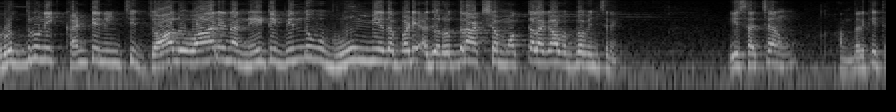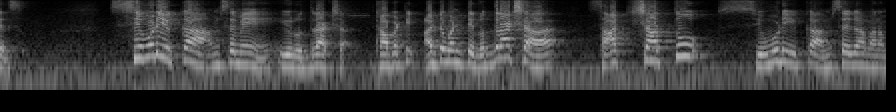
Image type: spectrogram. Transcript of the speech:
రుద్రుని కంటి నుంచి జాలువారిన నీటి బిందువు భూమి మీద పడి అది రుద్రాక్ష మొక్కలుగా ఉద్భవించినాయి. ఈ సత్యం అందరికీ తెలుసు. శివుడి యొక్క అంశమే ఈ రుద్రాక్ష. కాబట్టి అటువంటి రుద్రాక్ష సాక్షాత్తు శివుడి యొక్క అంశగా మనం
